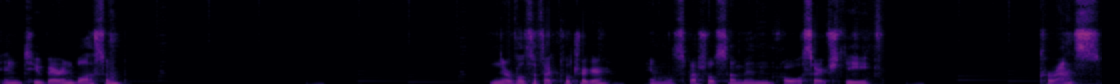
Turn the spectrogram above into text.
into Barren Blossom. Nervall's effect will trigger, and we'll special summon, or we'll search the Kerass.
